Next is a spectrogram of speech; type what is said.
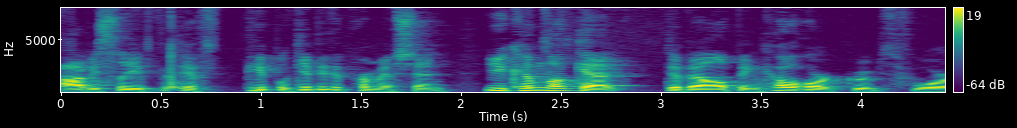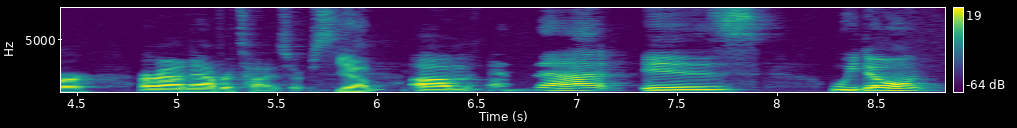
obviously if, if people give you the permission, you can look at developing cohort groups for around advertisers. Yep. Um, and that is, we don't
